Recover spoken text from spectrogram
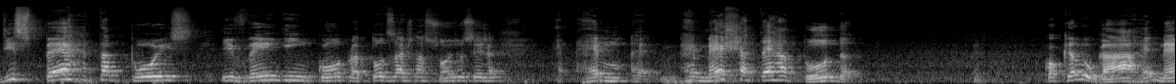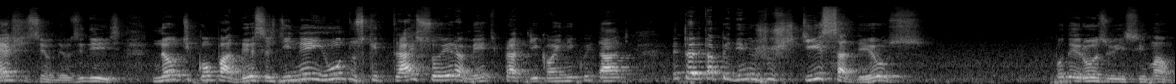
desperta, pois, e vem de encontro a todas as nações, ou seja, remexe a terra toda qualquer lugar, remexe, Senhor Deus, e diz: Não te compadeças de nenhum dos que traiçoeiramente praticam a iniquidade. Então ele está pedindo justiça a Deus. Poderoso isso, irmão.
